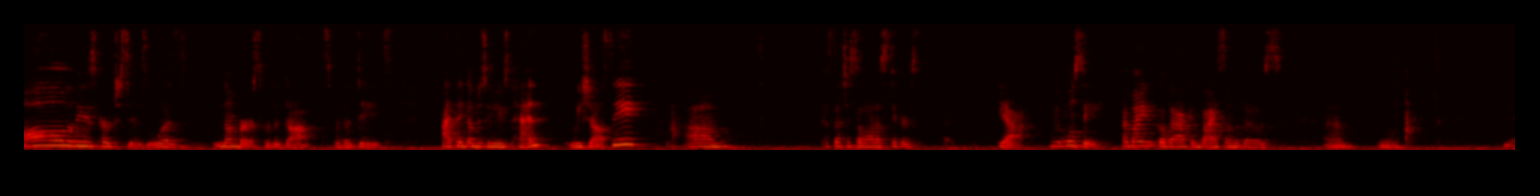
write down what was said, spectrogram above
all of these purchases was numbers for the dots, for the dates. I think I'm just going to use pen. We shall see. Because um, that's just a lot of stickers. Yeah, we, will see. I might go back and buy some of those. Um, Mm. Yeah.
